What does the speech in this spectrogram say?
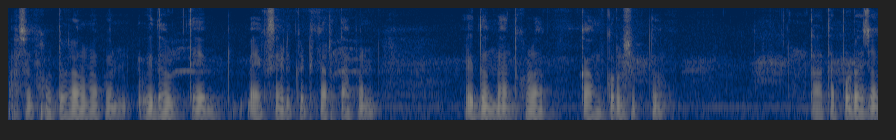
असं फोटो लावून आपण विदाऊट ते बॅकसाईड कट करता आपण एकदम थोडा काम करू शकतो. तर आता पुढं जाऊ.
